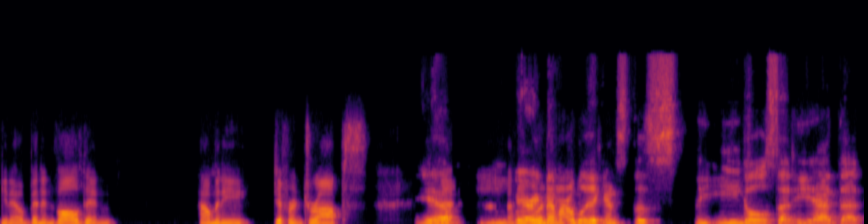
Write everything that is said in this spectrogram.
you know been involved in how many different drops. Yeah, that, uh, very memorably against the the Eagles that he had that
